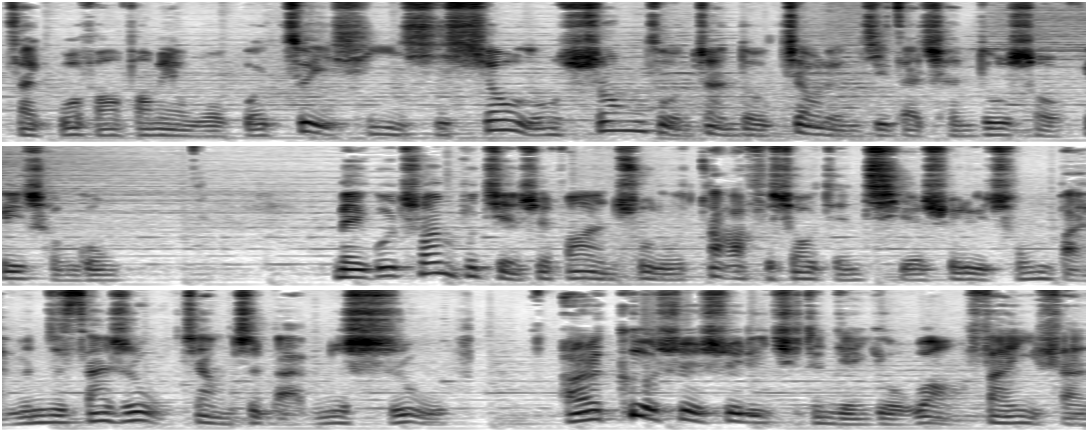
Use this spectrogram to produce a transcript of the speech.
在国防方面，我国最新一期枭龙双座战斗教练机在成都首飞成功。美国川普减税方案出炉，大幅削减企业税率，从百分之三十五降至百分之十五。而个税税率起征点有望翻一番。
